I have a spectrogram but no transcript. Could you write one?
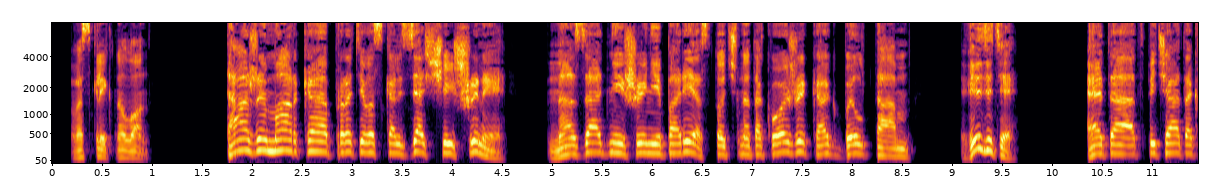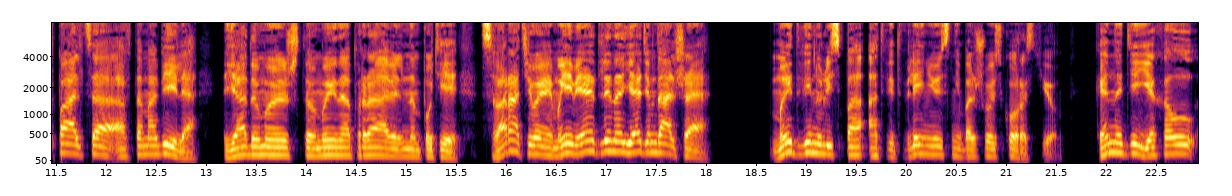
— воскликнул он. «Та же марка противоскользящей шины. На задней шине порез, точно такой же, как был там. Видите? Это отпечаток пальца автомобиля. Я думаю, что мы на правильном пути. Сворачиваем и медленно едем дальше». Мы двинулись по ответвлению с небольшой скоростью. Кеннеди ехал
